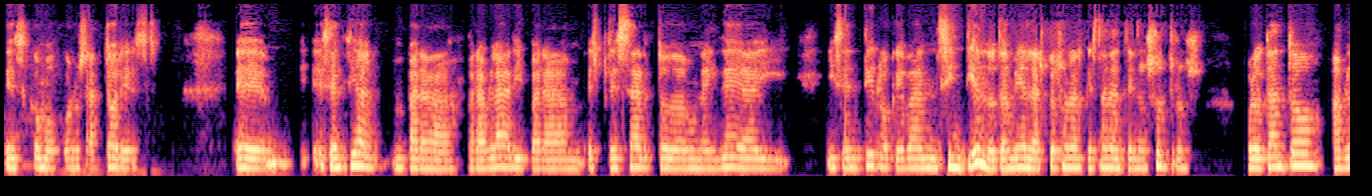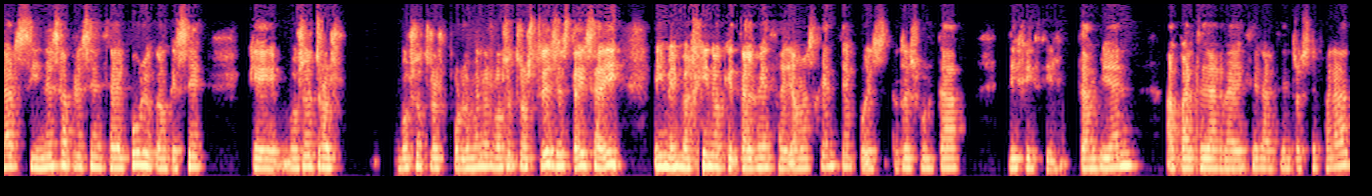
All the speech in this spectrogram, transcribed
es como con los actores, eh, esencial para, para, hablar y para expresar toda una idea y, y sentir lo que van sintiendo también las personas que están ante nosotros. Por lo tanto, hablar sin esa presencia del público, aunque sé que vosotros, vosotros, por lo menos vosotros tres estáis ahí y me imagino que tal vez haya más gente, pues resulta difícil. También, aparte de agradecer al Centro Sefarad,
